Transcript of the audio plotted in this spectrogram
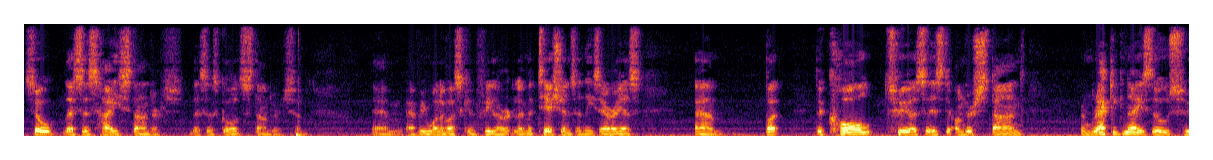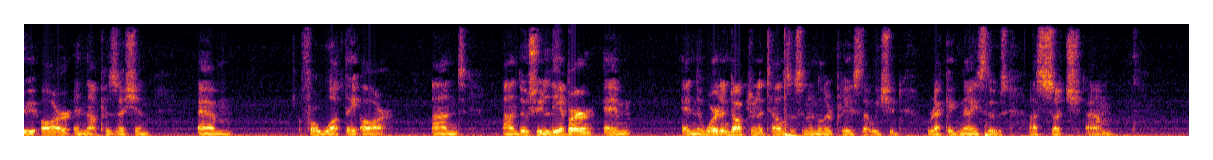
So, this is high standards. This is God's standards. And um, every one of us can feel our limitations in these areas. Um, but the call to us is to understand and recognize those who are in that position um, for what they are and and those who labor in in the word and doctrine it tells us in another place that we should recognize those as such um,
